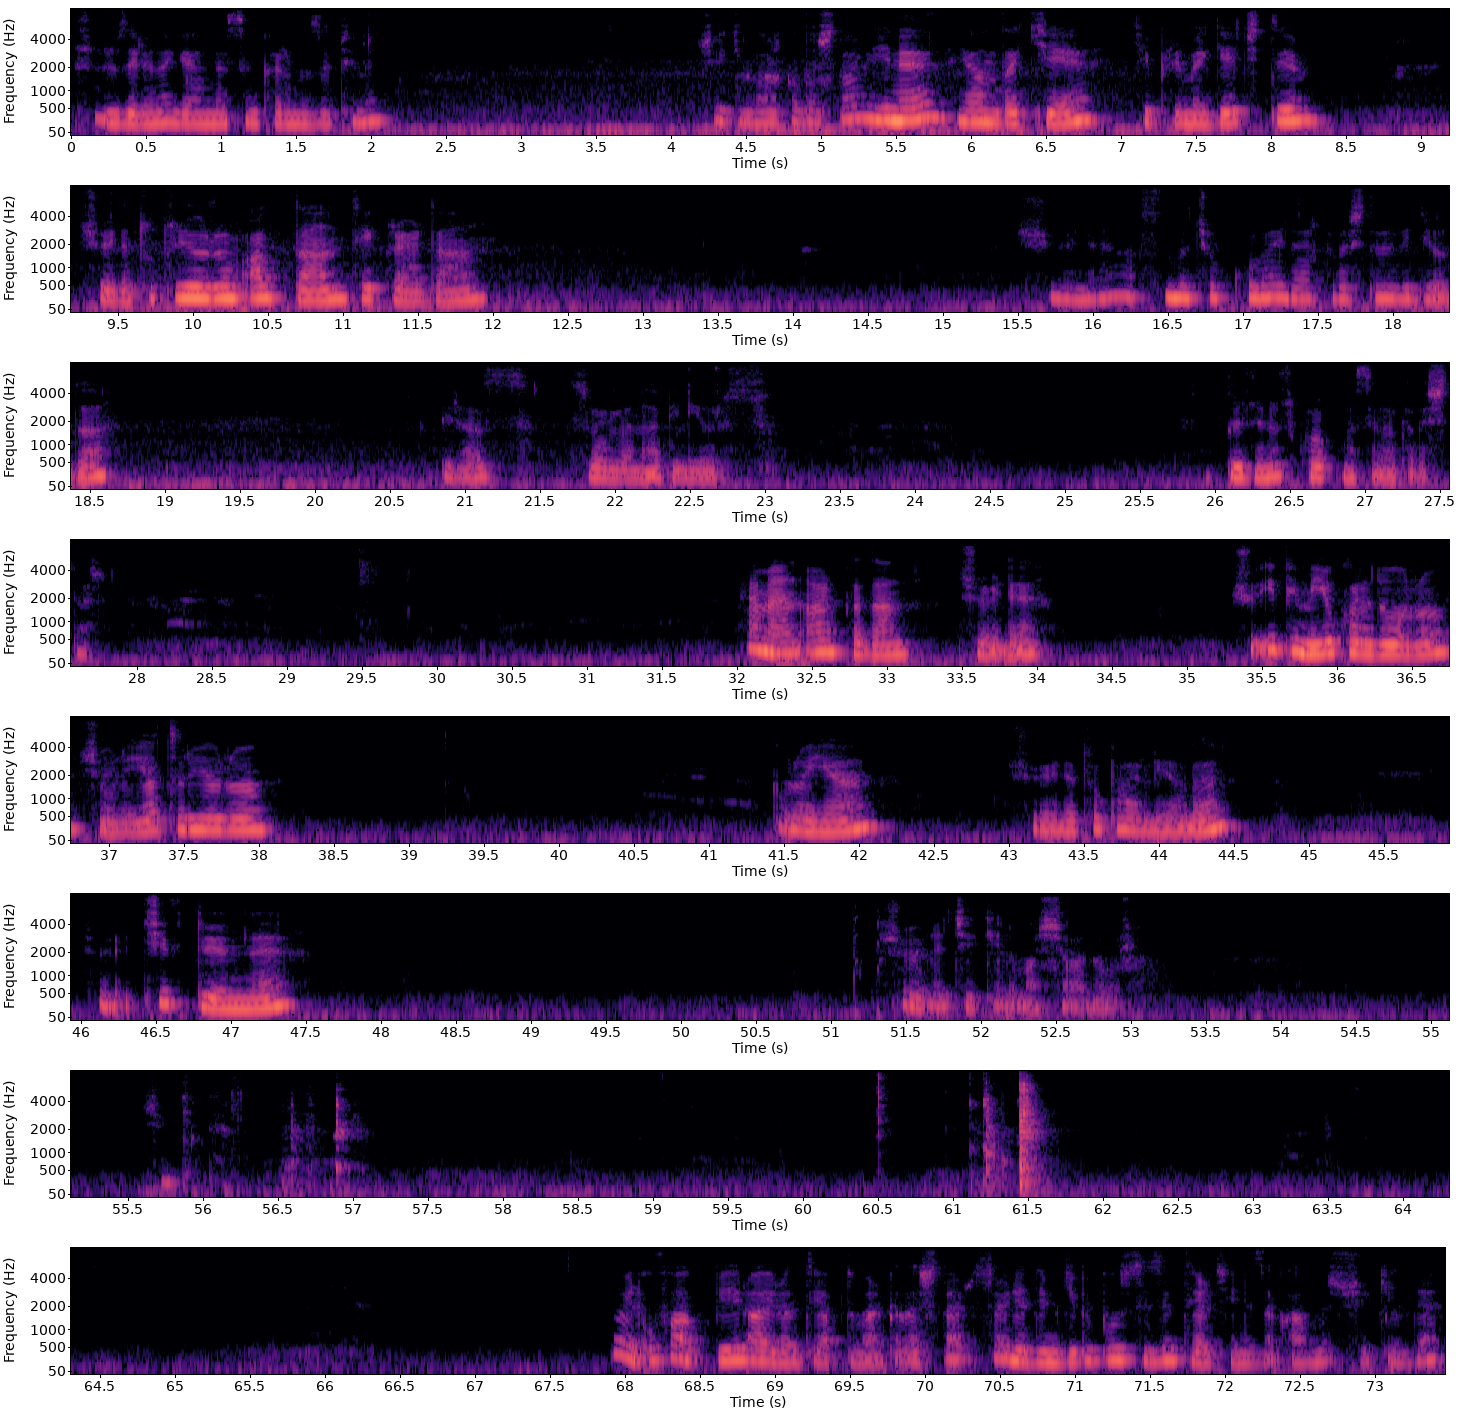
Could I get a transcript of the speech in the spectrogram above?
Şu üzerine gelmesin kırmızı ipimin Bu şekilde arkadaşlar. Yine yandaki kiprime geçtim. Şöyle tutuyorum. Alttan tekrardan. Şöyle. Aslında çok kolaydı arkadaşlar videoda. Biraz zorlanabiliyoruz gözünüz korkmasın arkadaşlar. Hemen arkadan şöyle şu ipimi yukarı doğru şöyle yatırıyorum. Buraya şöyle toparlayalım. Şöyle çift düğümle şöyle çekelim aşağı doğru. Şekilde. Böyle ufak bir ayrıntı yaptım arkadaşlar. Söylediğim gibi bu sizin tercihinize kalmış şekilde.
